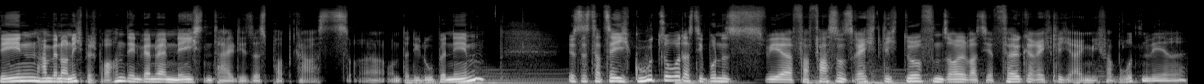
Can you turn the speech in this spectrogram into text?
den haben wir noch nicht besprochen, den werden wir im nächsten Teil dieses Podcasts äh, unter die Lupe nehmen. Ist es tatsächlich gut so, dass die Bundeswehr verfassungsrechtlich dürfen soll, was ihr völkerrechtlich eigentlich verboten wäre?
